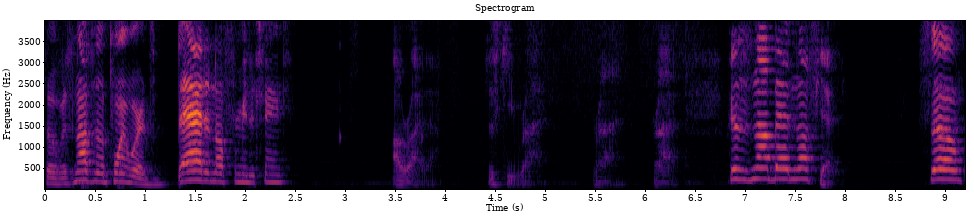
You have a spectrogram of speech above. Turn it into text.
So if it's not to the point where it's bad enough for me to change, I'll ride out. Just keep riding, ride, ride. Because it's not bad enough yet. So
